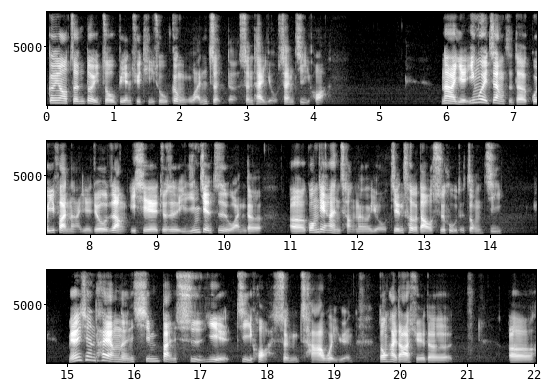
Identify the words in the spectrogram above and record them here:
更要针对周边去提出更完整的生态友善计划。那也因为这样子的规范呢，也就让一些就是已经建制完的呃光电暗场呢，有监测到石虎的踪迹。苗栗县太阳能新办事业计划审查委员，东海大学的。呃，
